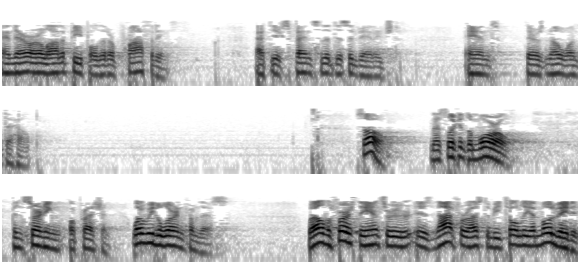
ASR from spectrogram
And there are a lot of people that are profiting at the expense of the disadvantaged. And there's no one to help. So, let's look at the moral concerning oppression. What are we to learn from this? Well, the first, the answer is not for us to be totally unmotivated.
